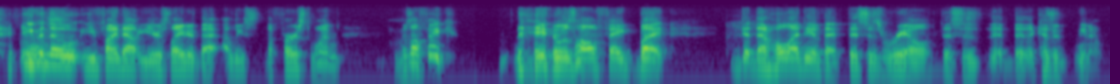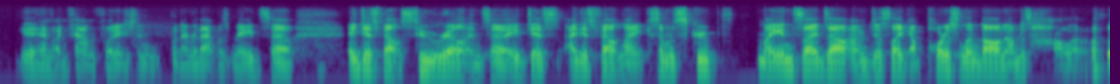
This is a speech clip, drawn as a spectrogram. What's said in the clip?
even though you find out years later that at least the first one it Mm. was all fake. it was all fake, but th- that whole idea of that this is real, this is because it, you know, you didn't have like found footage and whenever that was made, so it just felt too real, and so it just I just felt like someone scooped my insides out. I'm just like a porcelain doll, and I'm just hollow.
